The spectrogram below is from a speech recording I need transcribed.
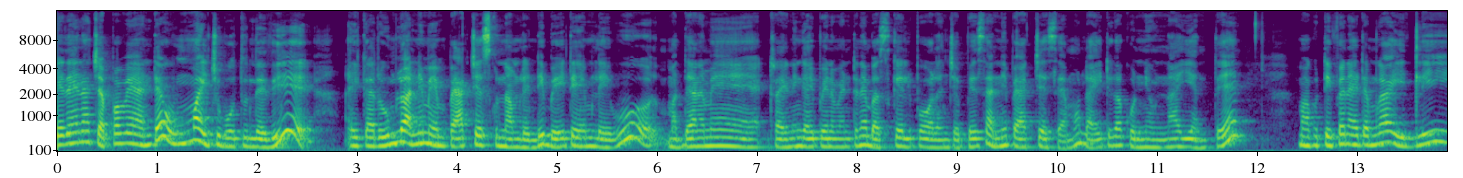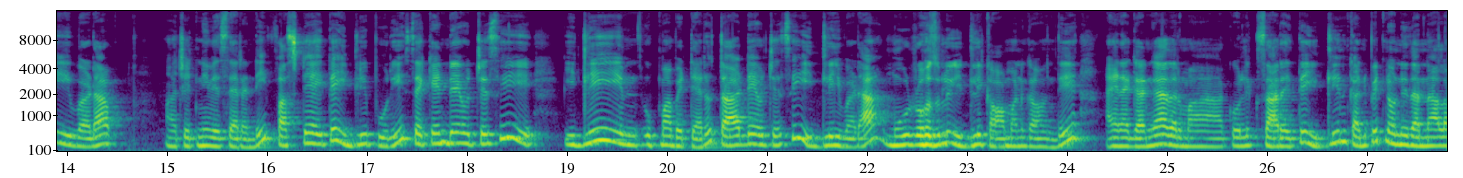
ఏదైనా చెప్పవే అంటే ఉమ్మ ఇచ్చిపోతుంది అది. ఇక రూమ్లో అన్నీ మేము ప్యాక్ చేసుకున్నాంలేండి. బయట ఏం లేవు. మధ్యాహ్నమే ట్రైనింగ్ అయిపోయిన వెంటనే బస్కి వెళ్ళిపోవాలని చెప్పేసి అన్నీ ప్యాక్ చేసాము లైట్గా కొన్ని ఉన్నాయి అంతే. మాకు టిఫిన్ ఐటెంగా ఇడ్లీ వడ చట్నీ వేశారండి. ఫస్ట్ డే అయితే ఇడ్లీ పూరి సెకండ్ డే వచ్చేసి ఇడ్లీ ఉప్మా పెట్టారు. థర్డ్ డే వచ్చేసి ఇడ్లీ వడ. మూడు రోజులు ఇడ్లీ కామన్గా ఉంది. ఆయన గంగాధర్ మా కోలిక్ సార్ అయితే ఇడ్లీని కనిపెట్టిన ఉన్నది అన్నాల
